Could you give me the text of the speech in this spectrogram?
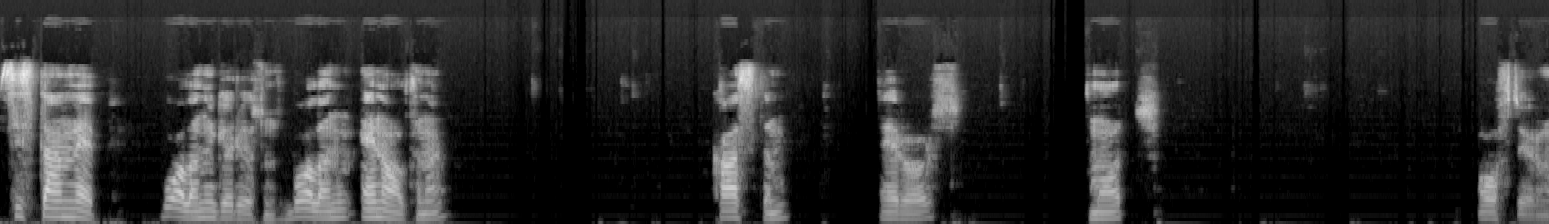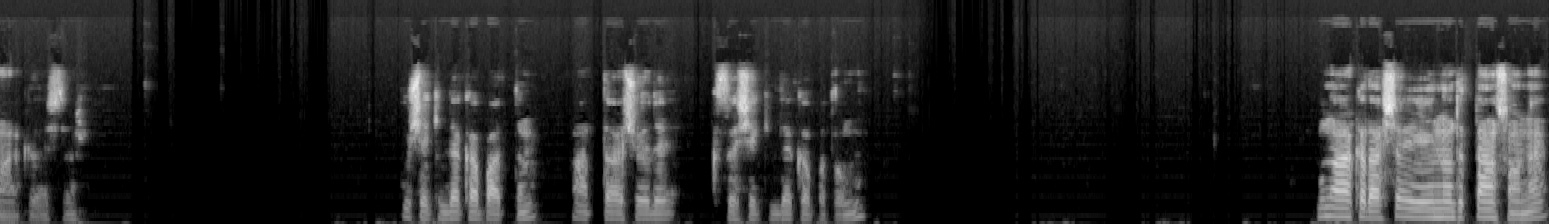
Sistem web. Bu alanı görüyorsunuz. Bu alanın en altına custom errors mod off diyorum arkadaşlar. Bu şekilde kapattım. Hatta şöyle kısa şekilde kapatalım. Bunu arkadaşlar yayınladıktan sonra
